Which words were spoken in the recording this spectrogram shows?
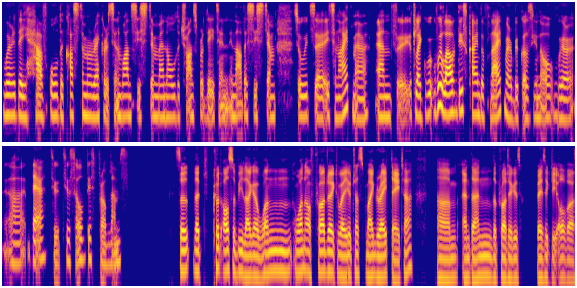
where they have all the customer records in one system and all the transport data in another system. So it's a it's a nightmare and uh, it's like we, we love this kind of nightmare because you know we're uh, there to to solve these problems So that could also be like a one one-off project where you just migrate data, um, and then the project is basically over.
